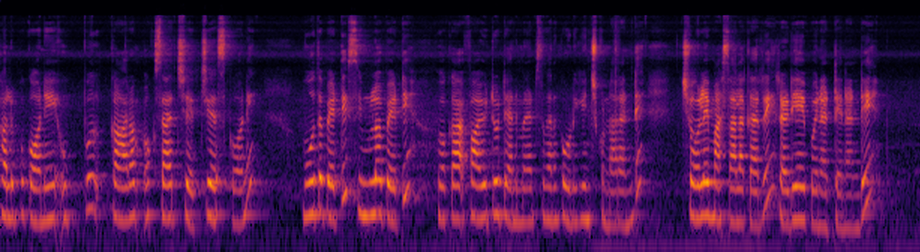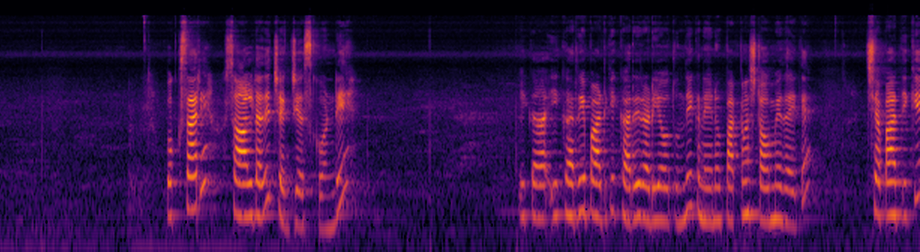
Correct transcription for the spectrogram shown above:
కలుపుకొని ఉప్పు కారం ఒకసారి చెక్ చేసుకొని మూత పెట్టి సిమ్లో పెట్టి ఒక ఫైవ్ టు టెన్ మినిట్స్ కనుక ఉడికించుకున్నారంటే చోలే మసాలా కర్రీ రెడీ అయిపోయినట్టేనండి. ఒకసారి సాల్ట్ అది చెక్ చేసుకోండి. ఇక ఈ కర్రీ పాటికి కర్రీ రెడీ అవుతుంది. ఇక నేను పక్కన స్టవ్ మీద అయితే చపాతీకి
